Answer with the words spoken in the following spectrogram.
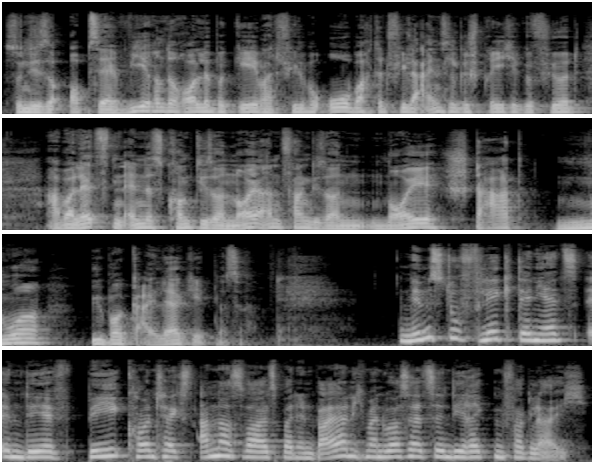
so in diese observierende Rolle begeben, hat viel beobachtet, viele Einzelgespräche geführt. Aber letzten Endes kommt dieser Neuanfang, dieser Neustart nur über geile Ergebnisse. Nimmst du Flick denn jetzt im DFB-Kontext anders wahr als bei den Bayern? Ich meine, du hast jetzt den direkten Vergleich.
